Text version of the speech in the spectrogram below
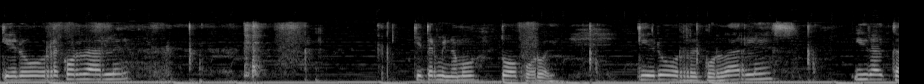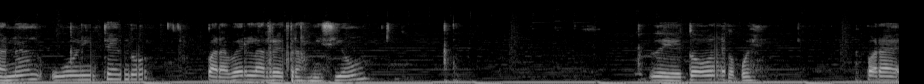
quiero recordarle que terminamos todo por hoy. Quiero recordarles ir al canal World Nintendo para ver la retransmisión de todo esto, pues, para,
